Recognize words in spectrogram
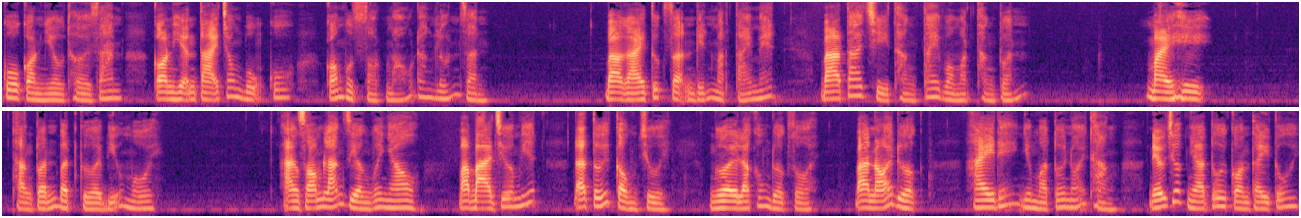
cô còn nhiều thời gian, còn hiện tại trong bụng cô có một giọt máu đang lớn dần. Bà gái tức giận đến mặt tái mét. Bà ta chỉ thẳng tay vào mặt thằng Tuấn. Mày hì. Thằng Tuấn bật cười bĩu môi. Hàng xóm láng giềng với nhau mà bà chưa biết đã tới cổng chửi. Người là không được rồi. Bà nói được. Hay đấy nhưng mà tôi nói thẳng nếu trước nhà tôi còn thầy tôi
